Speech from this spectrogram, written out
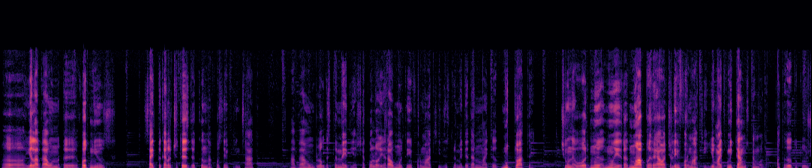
Uh, el avea un pe Hot News, site pe care îl citesc de când a fost înființat, avea un blog despre media și acolo erau multe informații despre media, dar numai că nu toate. Și uneori nu, nu, era, nu apăreau acele informații. Eu mai trimiteam, spuneam, mă, dar poate totuși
